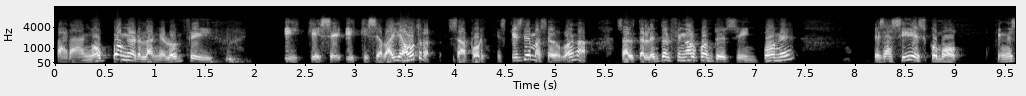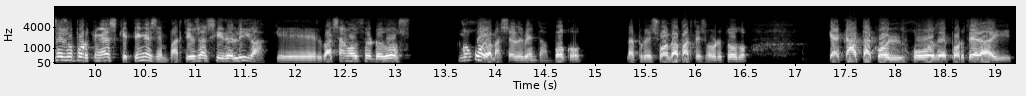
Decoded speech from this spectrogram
para no ponerla en el 11 y, y, que se, y que se vaya otra. O sea, porque es que es demasiado buena. O sea, el talento al final cuando se impone es así, es como en esas oportunidades que tienes en partidos así de liga, que el Barça en 0-2 no juega demasiado bien tampoco, la segunda parte sobre todo, que acá atacó el juego de portera y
